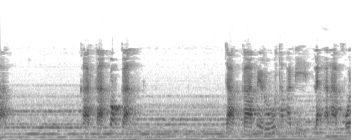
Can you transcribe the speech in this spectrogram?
าทขาดการป้องกัน จากการไม่รู้ทั้งอดีตและอนาคต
